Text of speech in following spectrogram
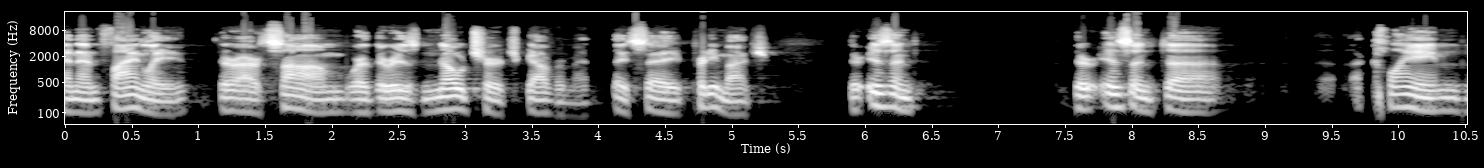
then finally, there are some where there is no church government. They say pretty much there isn't there isn't uh, a claim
